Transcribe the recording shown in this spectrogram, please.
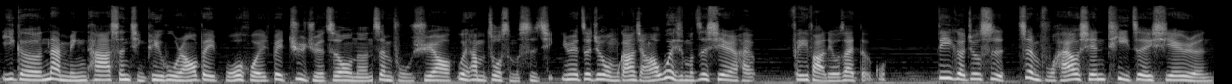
一个难民他申请庇护，然后被驳回、被拒绝之后呢，政府需要为他们做什么事情？因为这就是我们刚刚讲到，为什么这些人还非法留在德国。第一个就是政府还要先替这些人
